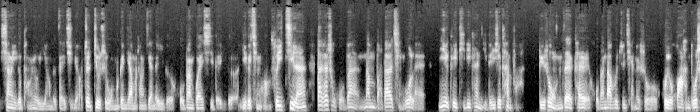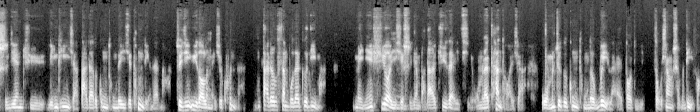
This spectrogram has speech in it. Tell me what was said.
像一个朋友一样的在一起聊。这就是我们跟加盟商间的一个伙伴关系的一个一个情况。所以，既然大家是伙伴，那么把大家请过来，你也可以提提看你的一些看法。比如说，我们在开伙伴大会之前的时候，会有花很多时间去聆听一下大家的共同的一些痛点在哪，最近遇到了哪些困难。大家都散播在各地嘛，每年需要一些时间把大家聚在一起，我们来探讨一下我们这个共同的未来到底走向什么地方。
